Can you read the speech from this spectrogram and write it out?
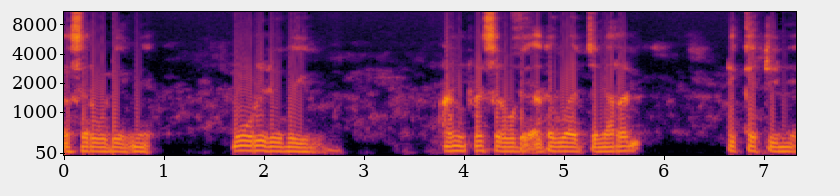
റിസർവ്ഡിന് നൂറ് രൂപയും അൺറിസർവ്ഡ് അഥവാ ജനറൽ ടിക്കറ്റിന്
